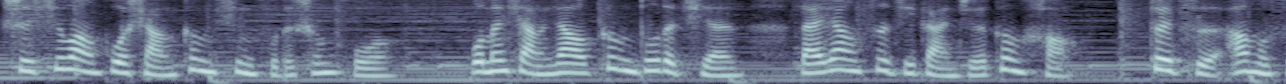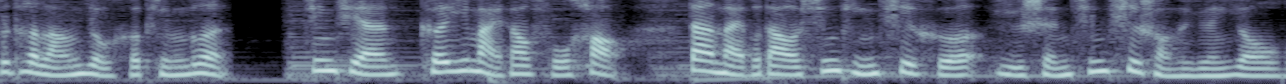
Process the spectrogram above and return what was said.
是希望过上更幸福的生活。我们想要更多的钱来让自己感觉更好。对此，阿姆斯特朗有何评论？金钱可以买到符号，但买不到心平气和与神清气爽的缘由。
